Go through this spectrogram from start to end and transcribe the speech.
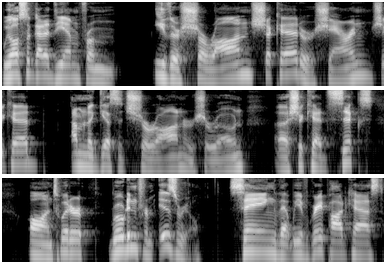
We also got a DM from either Sharon Shaked or Sharon Shaked. I'm going to guess it's Sharon or Sharon uh, Shaked6 on Twitter, wrote in from Israel saying that we have a great podcast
